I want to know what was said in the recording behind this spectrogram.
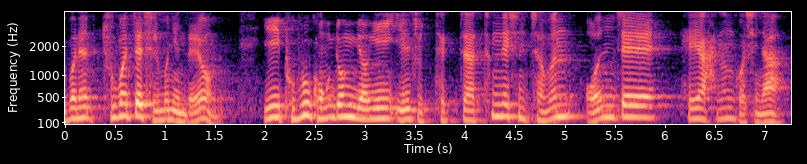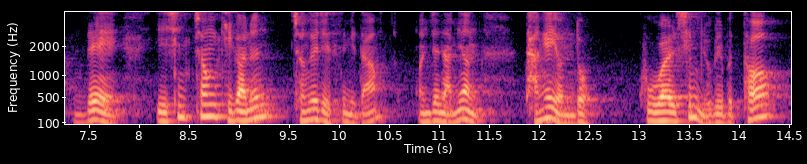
이번엔 두 번째 질문인데요. 이 부부 공동명의 1주택자 특례 신청은 언제 해야 하는 것이냐인데 이 신청 기간은 정해져 있습니다. 언제냐면 당해 연도 9월 16일부터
